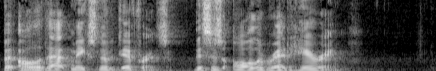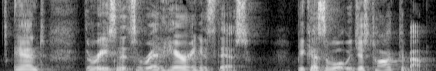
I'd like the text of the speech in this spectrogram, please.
But all of that makes no difference. This is all a red herring. And the reason it's a red herring is this because of what we just talked about.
